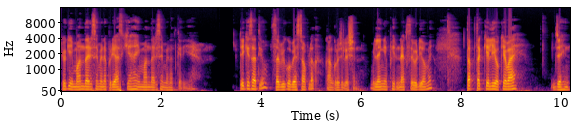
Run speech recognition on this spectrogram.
क्योंकि ईमानदारी से मैंने प्रयास किया है, ईमानदारी से मेहनत करी है। ठीक है साथियों, सभी को बेस्ट ऑफ़ लक कॉन्ग्रेचुलेशन मिलेंगे फिर नेक्स्ट वीडियो में। तब तक के लिए ओके बाय जय हिंद।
